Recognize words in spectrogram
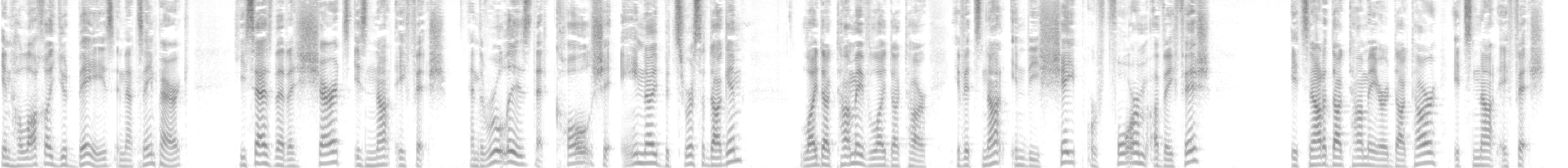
in Halacha Yud Beis, in that same parak, he says that a sheretz is not a fish. And the rule is that kol she'enai b'tzuras hadagim, loidak tameh v'loidak tar. If it's not in the shape or form of a fish, it's not a dog tameh or a dog tar, it's not a fish.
